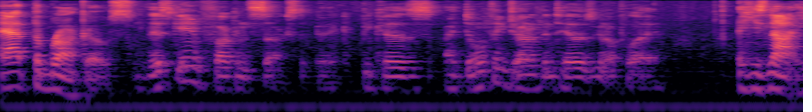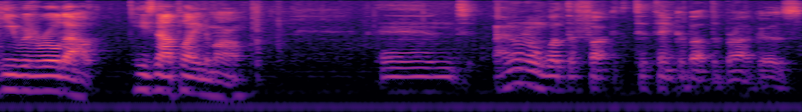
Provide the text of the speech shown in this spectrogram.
at the Broncos. this game fucking sucks to pick because I don't think Jonathan Taylor's gonna play, He's not. He was ruled out. He's not playing tomorrow. and I don't know what the fuck to think about the Broncos.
